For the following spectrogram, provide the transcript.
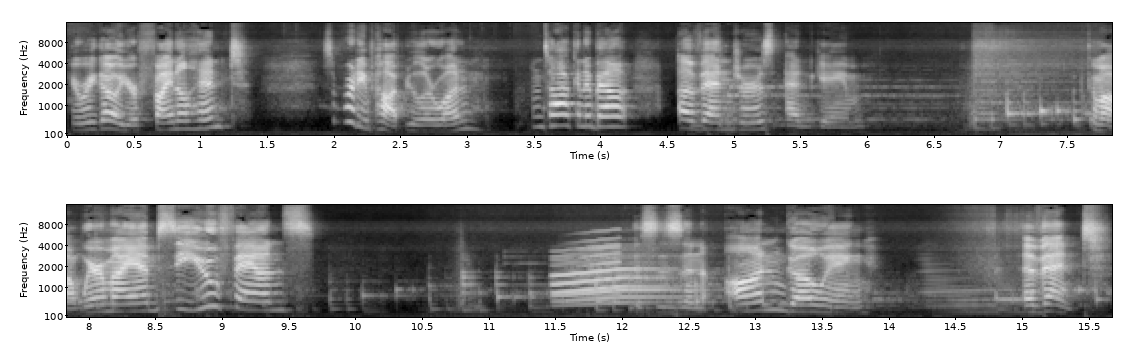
Here we go. Your final hint? It's a pretty popular one. I'm talking about Avengers Endgame. Come on, where are my MCU fans? This is an ongoing event,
